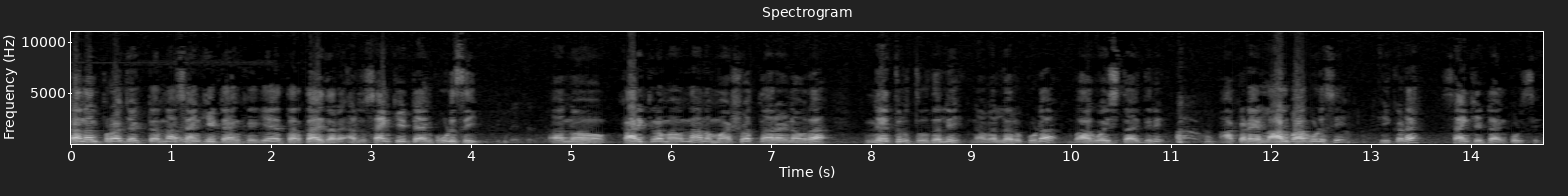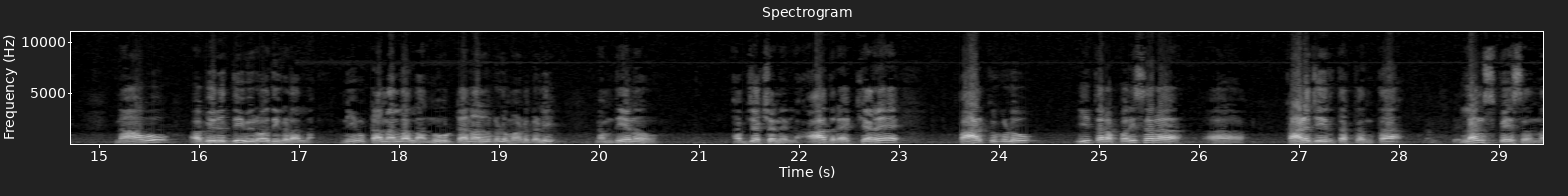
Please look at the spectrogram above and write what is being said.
ಟನಲ್ ಪ್ರಾಜೆಕ್ಟ್ ಅನ್ನ ಸ್ಯಾಂಕಿ ಟ್ಯಾಂಕ್ಗೆ ತರ್ತಾ ಇದ್ದಾರೆ. ಅದು ಸ್ಯಾಂಕಿ ಟ್ಯಾಂಕ್ ಉಳಿಸಿ ಅನ್ನೋ ಕಾರ್ಯಕ್ರಮವನ್ನ ನಮ್ಮ ಅಶ್ವಥ್ ನಾರಾಯಣ ಅವರ ನೇತೃತ್ವದಲ್ಲಿ ನಾವೆಲ್ಲರೂ ಕೂಡ ಭಾಗವಹಿಸ್ತಾ ಇದ್ದೀರಿ. ಆ ಕಡೆ ಲಾಲ್ ಬಾಗ್ ಉಳಿಸಿ, ಈ ಕಡೆ ಸ್ಯಾಂಕಿ ಟ್ಯಾಂಕ್ ಉಳಿಸಿ. ನಾವು ಅಭಿವೃದ್ಧಿ ವಿರೋಧಿಗಳಲ್ಲ. ನೀವು ಟನಲ್ ಅಲ್ಲ, ನೂರು ಟನಲ್ಗಳು ಮಾಡಗಳಿ. ನಮ್ದೇನು ಅಬ್ಜೆಕ್ಷನ್ ಇಲ್ಲ. ಆದರೆ ಕೆರೆ ಪಾರ್ಕ್ಗಳು, ಈ ತರ ಪರಿಸರ ಕಾಳಜಿ ಇರತಕ್ಕಂತ ಲಂಗ್ ಸ್ಪೇಸ್ ಅನ್ನ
